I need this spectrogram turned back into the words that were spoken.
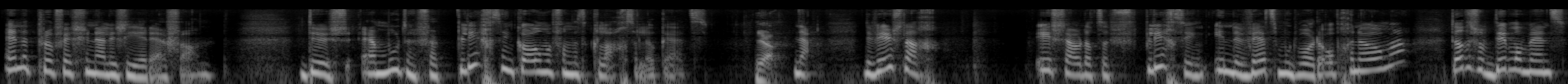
en het professionaliseren ervan. Dus er moet een verplichting komen van het klachtenloket. Ja. Nou, de weerslag is zo dat de verplichting in de wet moet worden opgenomen. Dat is op dit moment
